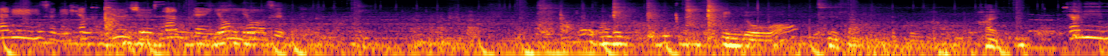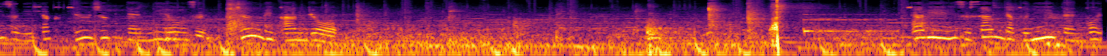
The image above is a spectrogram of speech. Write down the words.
ャリーイズ293.4ヨーズ。飲料はは？い。キャリーイズ290.2ヨーズ。準備完了。キャリーイズ302.5。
